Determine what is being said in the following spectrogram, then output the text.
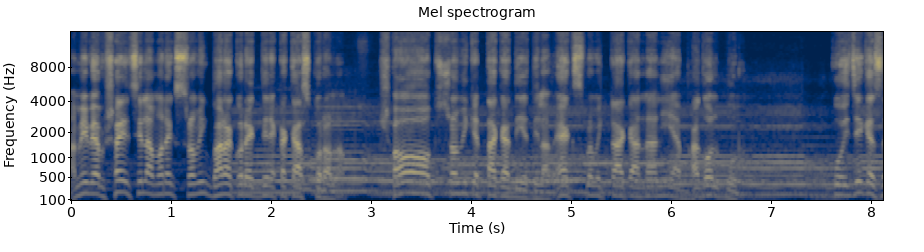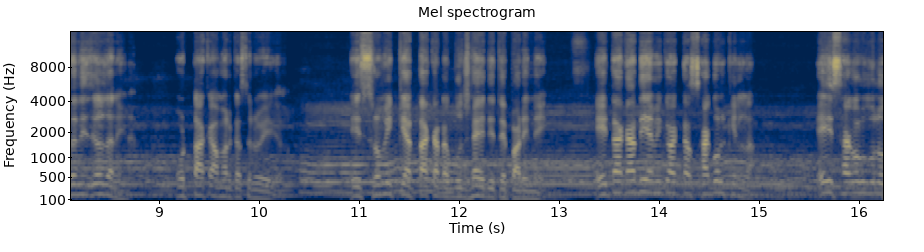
আমি ব্যবসায়ী ছিলাম, অনেক শ্রমিক ভাড়া করে একদিন একটা কাজ করালাম। সব শ্রমিকের টাকা দিয়ে দিলাম। এক শ্রমিক টাকা না নিয়ে ভাগলপুর। কই যে গেছে নিজেও জানি না। ওর টাকা আমার কাছে রয়ে গেল। এই শ্রমিককে আর টাকাটা বুঝাই দিতে পারি নাই। এই টাকা দিয়ে আমি কয়েকটা ছাগল কিনলাম। এই ছাগলগুলো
